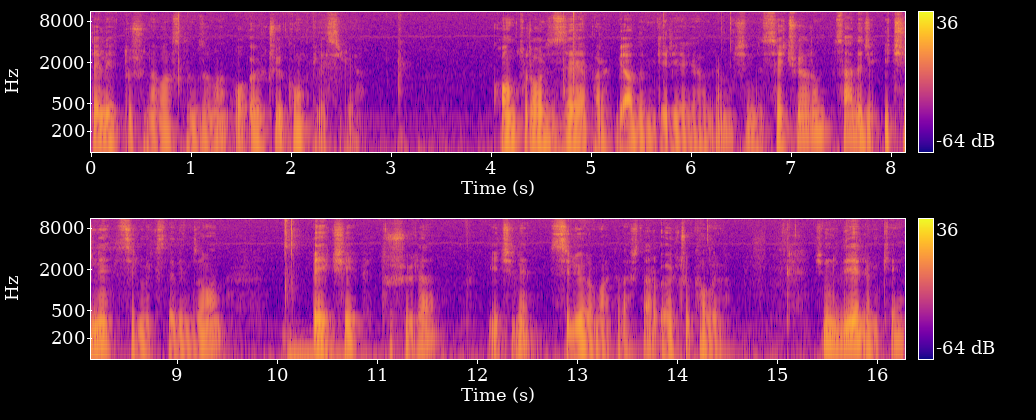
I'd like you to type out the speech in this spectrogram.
Delete tuşuna bastığım zaman o ölçüyü komple siliyor. Ctrl Z yaparak bir adım geriye geldim. Şimdi seçiyorum. Sadece içini silmek istediğim zaman Backshape tuşuyla içini siliyorum arkadaşlar. Ölçü kalıyor. Şimdi diyelim ki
